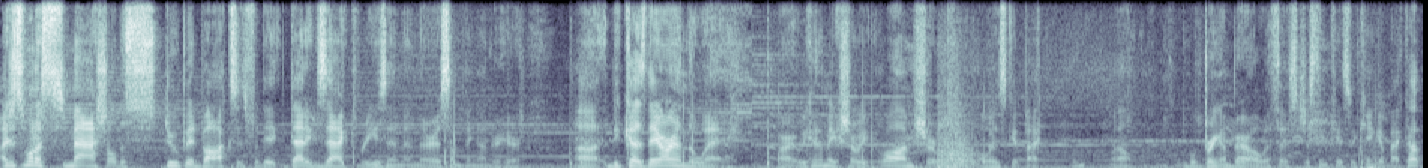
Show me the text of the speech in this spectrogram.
I just want to smash all the stupid boxes for the, that exact reason, and there is something under here. Uh, because they are in the way. All right, we gotta make sure we, well, I'm sure we'll always get back. Well, we'll bring a barrel with us just in case we can't get back up.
